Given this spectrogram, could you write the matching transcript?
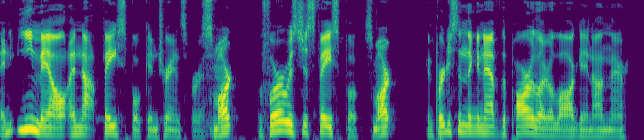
an email and not Facebook and transfer it. Smart, Before it was just Facebook, smart. and pretty soon they're gonna have the Parler login on there.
